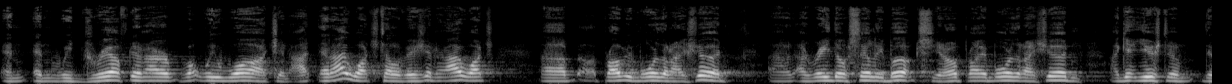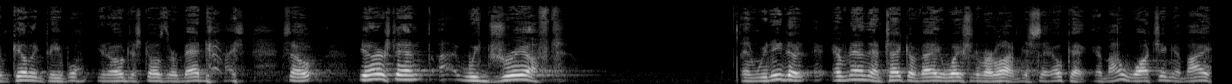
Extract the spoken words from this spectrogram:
and, and we drift in our what we watch. And I, and I watch television, and I watch uh, probably more than I should. Uh, I read those silly books, you know, probably more than I should. And I get used to them killing people, you know, just because they're bad guys. So you understand, we drift. And we need to every now and then take a evaluation of our life. Just say, okay, am I watching? Am I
